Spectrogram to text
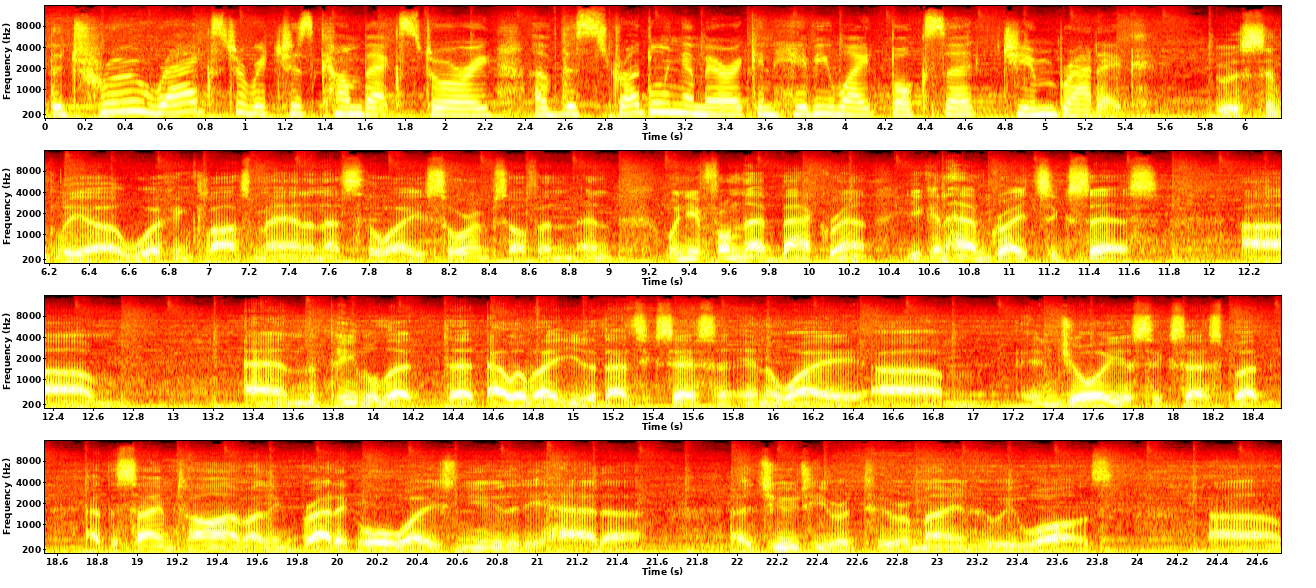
the true rags to riches comeback story of the struggling American heavyweight boxer Jim Braddock. He was simply a working class man, and that's the way he saw himself. And, and when you're from that background, you can have great success. Um, and the people that, that elevate you to that success in a way um, enjoy your success. But at the same time, I think Braddock always knew that he had a, a duty to remain who he was um,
